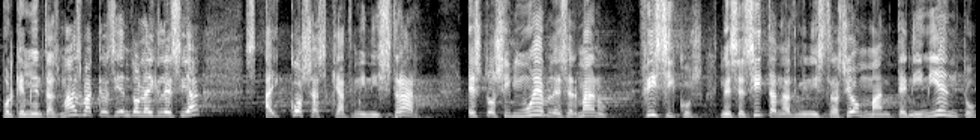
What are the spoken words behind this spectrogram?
porque mientras más va creciendo la iglesia, hay cosas que administrar. Estos inmuebles, hermano, físicos, necesitan administración, mantenimiento.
